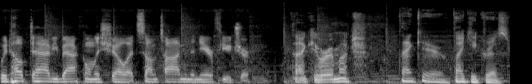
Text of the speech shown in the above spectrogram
we'd hope to have you back on the show at some time in the near future Thank you very much. Thank you. Thank you, Chris.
